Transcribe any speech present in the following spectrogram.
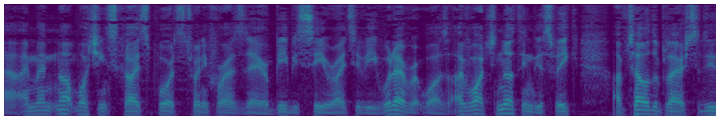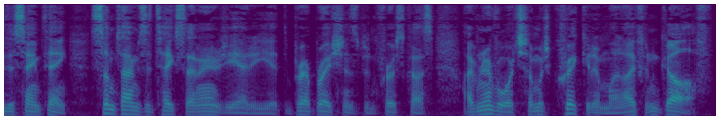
Uh, I meant not watching Sky Sports 24 hours a day or BBC or ITV, whatever it was. I've watched nothing this week. I've told the players to do the same thing. Sometimes it takes that energy out of you. The preparation has been first class. I've never watched so much cricket in my life and golf.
